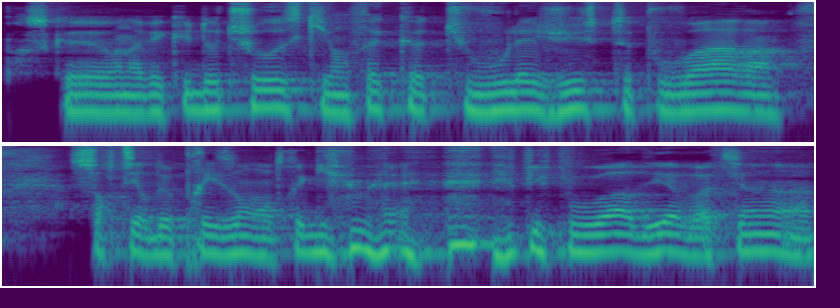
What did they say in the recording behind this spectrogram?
parce qu'on a vécu d'autres choses qui ont fait que tu voulais juste pouvoir sortir de prison entre guillemets et puis pouvoir dire bah tiens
